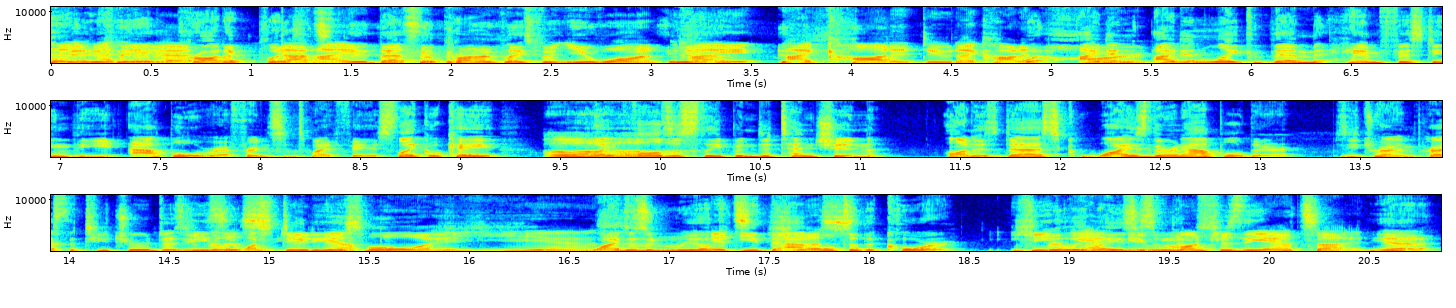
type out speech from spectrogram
Yeah. product placement. That's I- the, that's the product placement you want. I I caught it, dude. I caught it I hard. didn't. I didn't like them ham-fisting the Apple reference into my face. Like, okay, Light falls asleep in detention on his desk. Why is there an apple there? Is he trying to impress the teacher? Does he He's really a want to eat an apple? boy. Yeah. Why doesn't Ryuk eat the apple to the core? He really yeah, lazy he with this. munches the outside. Yeah.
